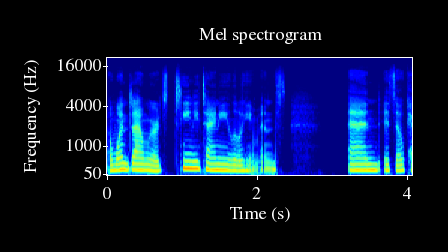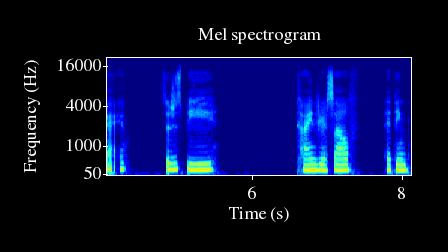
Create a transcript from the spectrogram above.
at one time, we were teeny tiny little humans, and it's okay. So just be kind to yourself. I think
